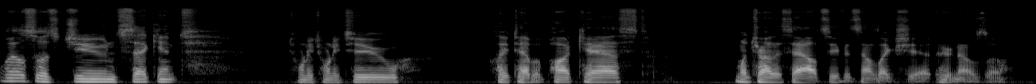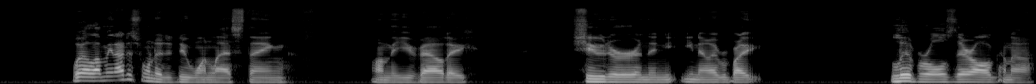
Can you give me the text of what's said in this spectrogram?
Well, so it's June 2nd, 2022. Clay Tablet Podcast. I'm going to try this out, see if it sounds like shit. Who knows, though. Well, I mean, I just wanted to do one last thing on the Uvalde shooter, and then, you know, everybody, liberals, they're all going to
